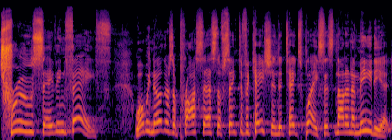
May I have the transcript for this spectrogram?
true saving faith? Well, we know there's a process of sanctification that takes place. It's not an immediate.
